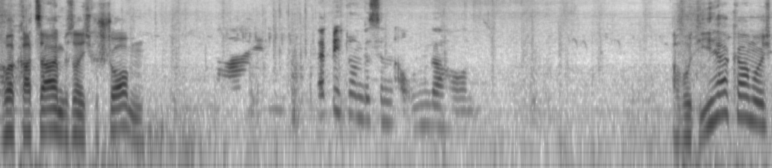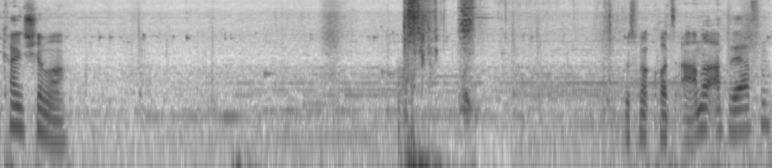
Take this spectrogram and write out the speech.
Ich wollte gerade sagen, bist du nicht gestorben. Nein. Er hat mich nur ein bisschen umgehauen. Aber wo die herkamen, habe ich keinen Schimmer. Muss mal kurz Arme abwerfen.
